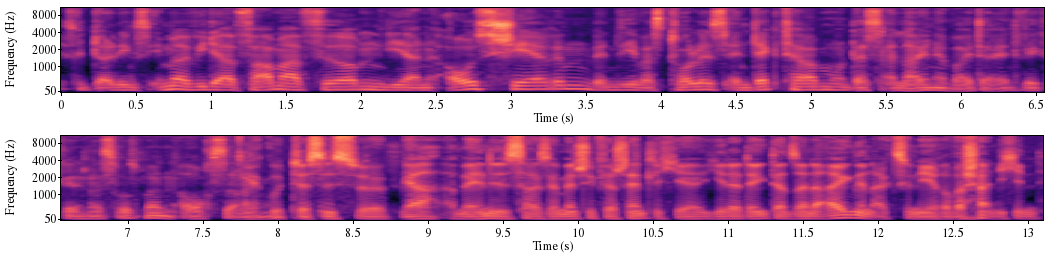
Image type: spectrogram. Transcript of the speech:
Es gibt allerdings immer wieder Pharmafirmen, die dann ausscheren, wenn sie was Tolles entdeckt haben und das alleine weiterentwickeln. Das muss man auch sagen. Ja gut, das ist äh, ja am Ende des Tages ja menschlich verständlich. Jeder denkt an seine eigenen Aktionäre wahrscheinlich in,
